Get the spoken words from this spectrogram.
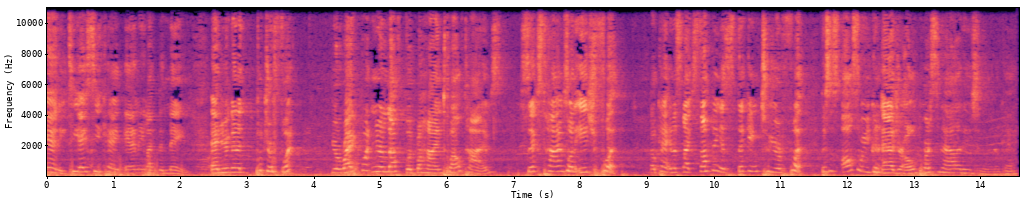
Annie. T A C K Annie, like the name. And you're gonna put your foot, your right foot and your left foot behind 12 times, six times on each foot. Okay, and it's like something is sticking to your foot. This is also where you can add your own personality to it. Okay.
